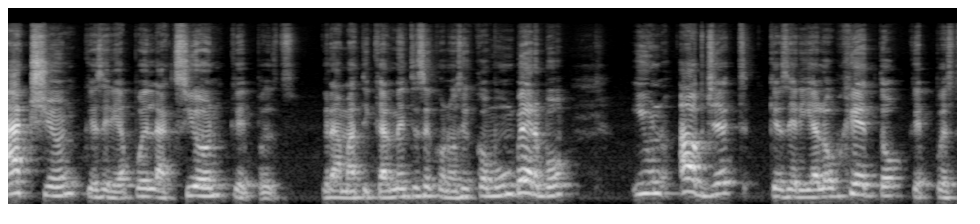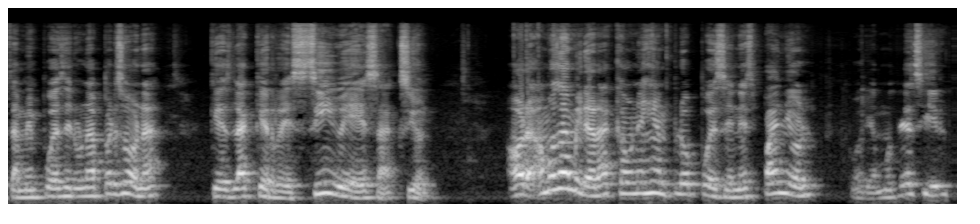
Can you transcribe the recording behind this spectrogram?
action, que sería pues la acción, que pues gramaticalmente se conoce como un verbo, y un object, que sería el objeto, que pues también puede ser una persona, que es la que recibe esa acción. Ahora, vamos a mirar acá un ejemplo, pues en español, podríamos decir.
